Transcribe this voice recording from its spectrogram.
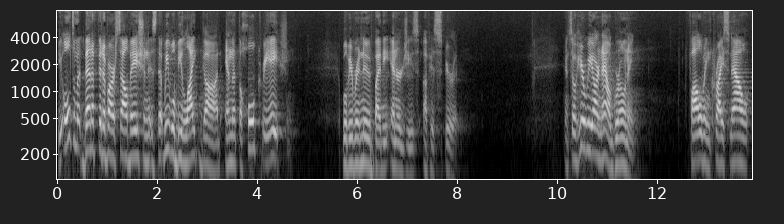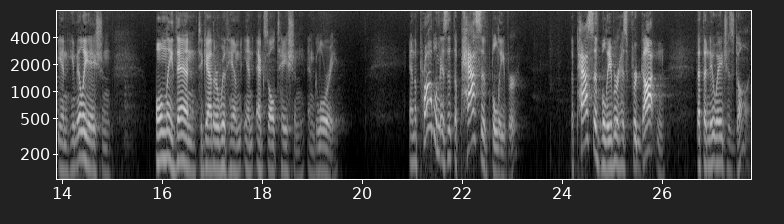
The ultimate benefit of our salvation is that we will be like God and that the whole creation will be renewed by the energies of His Spirit. And so here we are now groaning, following Christ now in humiliation only then together with him in exaltation and glory. And the problem is that the passive believer, the passive believer has forgotten that the new age has dawned,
